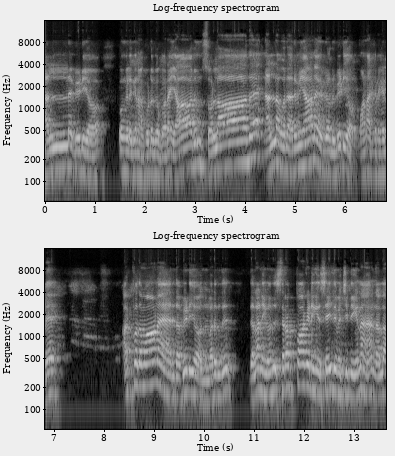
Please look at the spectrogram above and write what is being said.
நல்ல வீடியோ உங்களுக்கு நான் கொடுக்க போறேன். யாரும் சொல்லாத நல்ல ஒரு அருமையான ஒரு வீடியோ. மாணாக்கர்களே அற்புதமான இந்த வீடியோ இந்த மருந்து. இதெல்லாம் நீங்க வந்து சிறப்பாக நீங்க செய்து வச்சிட்டீங்கன்னா நல்லா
